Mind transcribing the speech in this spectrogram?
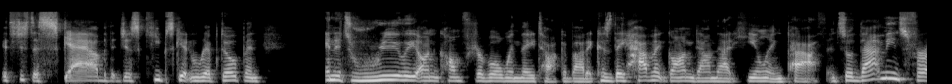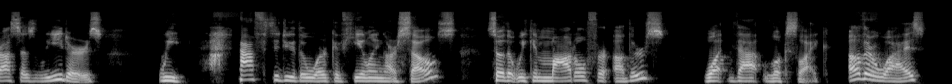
it's just a scab that just keeps getting ripped open. And it's really uncomfortable when they talk about it because they haven't gone down that healing path. And so that means for us as leaders, we have to do the work of healing ourselves so that we can model for others what that looks like. Otherwise,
